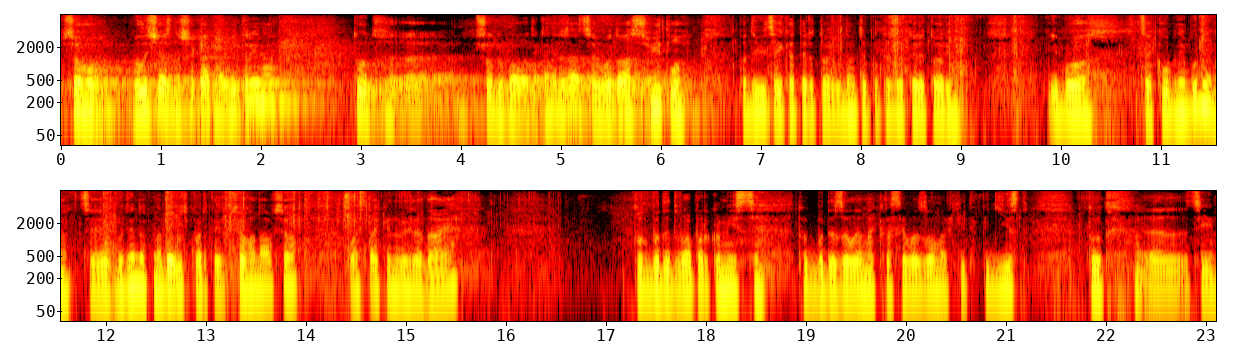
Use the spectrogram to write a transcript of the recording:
Всього величезна шикарна вітрина. Тут, е, що додати, каналізація, вода, світло. Подивіться, яка територія. Йдемте покажу територію. Ібо це клубний будинок, це будинок на 9 квартир всього-навсього. Ось так він виглядає. Тут буде два паркомісця, тут буде зелена красива зона, вхід в під'їзд. Тут е, ці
